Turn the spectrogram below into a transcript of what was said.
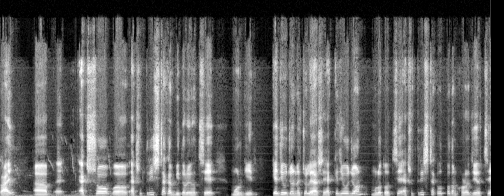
প্রায় একশো একশো তিরিশ টাকার ভিতরে হচ্ছে মুরগির কেজি ওজনে চলে আসে। এক কেজি ওজন মূলত হচ্ছে একশো তিরিশ টাকা উৎপাদন খরচে হচ্ছে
